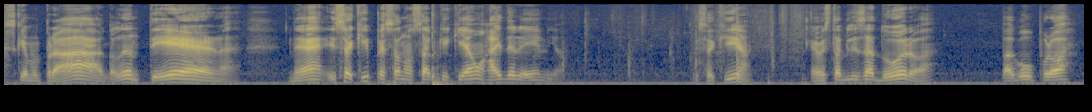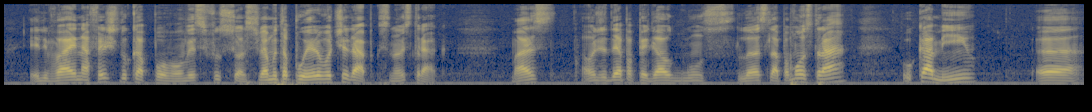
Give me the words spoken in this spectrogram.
esquema para água, lanterna, né? Isso aqui, o pessoal não sabe o que é um Rider M, ó. Isso aqui, ó, é um estabilizador, ó, para GoPro. Ele vai na frente do capô, vamos ver se funciona. Se tiver muita poeira eu vou tirar, porque senão estraga. Mas, onde der para pegar alguns lances lá para mostrar o caminho uh,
